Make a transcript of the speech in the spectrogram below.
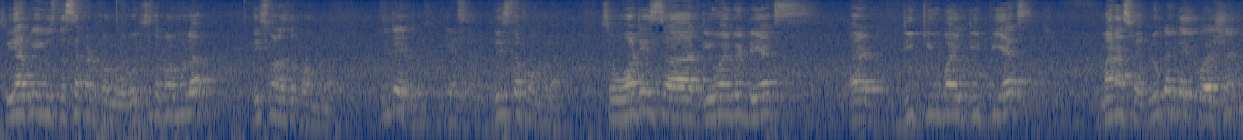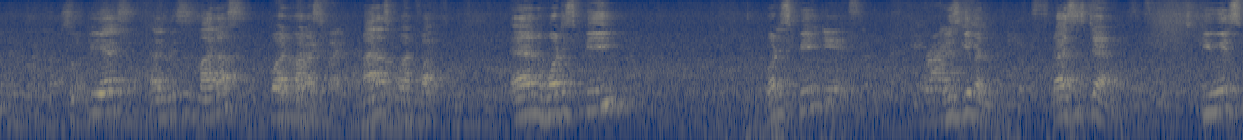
So you have to use the separate formula. Which is the formula? This one is the formula. Is it? Yes, sir. This is the formula. So what is uh, dy by dx? Uh, dq by dpx minus 5. Look at the equation. So px and this is minus point minus 5. Minus 0.5. And what is P? What is P? Yes. Price. It is given. Price is 10. Q is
